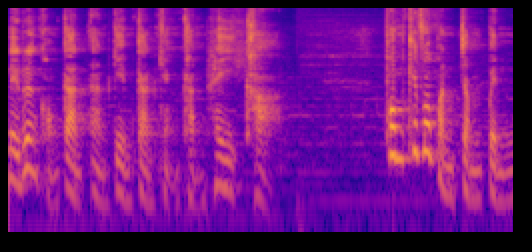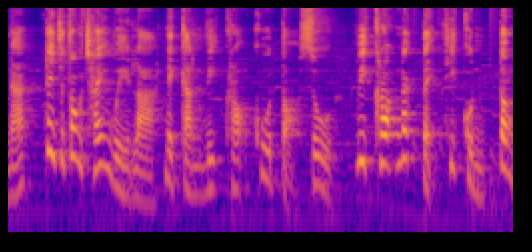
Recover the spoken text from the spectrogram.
ในเรื่องของการอ่านเกมการแข่งขันให้ขาด ผมคิดว่ามันจำเป็นนะ ที่จะต้องใช้เวลาในการวิเคราะห์คู่ต่อสู้ วิเคราะห์นักเตะที่คุณต้อง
